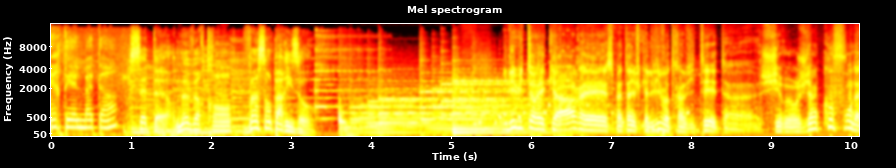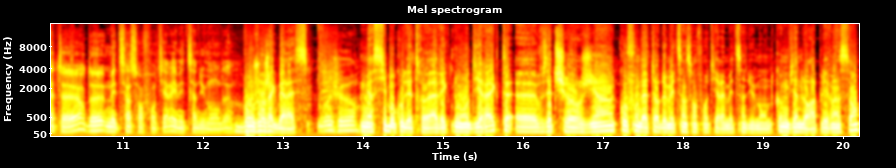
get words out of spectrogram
RTL Matin, 7h, 9h30, Vincent Parisot. Il est 8h15 et ce matin, Yves Calvi, votre invité est un chirurgien cofondateur de Médecins sans frontières et Médecins du Monde. Bonjour Jacques Berès. Bonjour. Merci beaucoup d'être avec nous en direct. Euh, vous êtes chirurgien, cofondateur de Médecins sans frontières et Médecins du Monde. Comme vient de le rappeler Vincent,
